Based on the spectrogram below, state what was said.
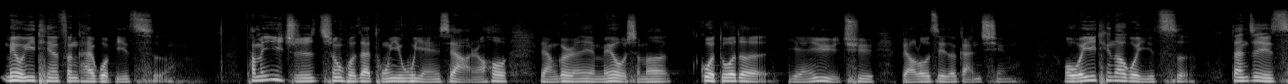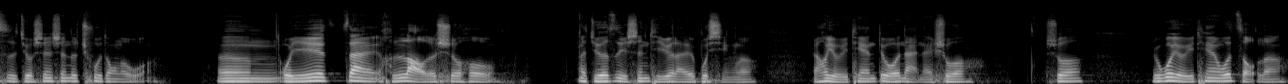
没有一天分开过彼此。他们一直生活在同一屋檐下，然后两个人也没有什么过多的言语去表露自己的感情。我唯一听到过一次，但这一次就深深的触动了我。嗯，我爷爷在很老的时候，他觉得自己身体越来越不行了，然后有一天对我奶奶说：“说，如果有一天我走了，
